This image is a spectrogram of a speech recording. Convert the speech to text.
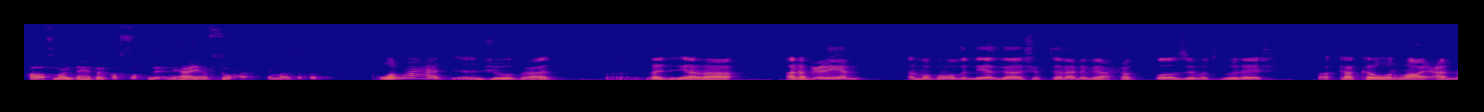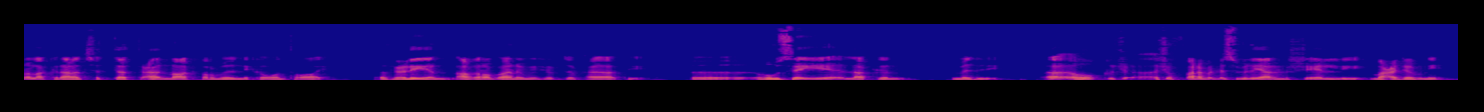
خلاص ما انتهت القصة لا نهايه مفتوحة كما انت قلت والله عاد نشوف عاد. ما أدري أنا أنا فعليا المفروض إني إذا شفت الأنمي أحط زي ما تقول إيش ك- كون راي عنه لكن أنا تشتت عنه أكثر من إني كونت راي فعليا أغرب أنمي شفته بحياتي. أه، هو سيء لكن ما أدري. أه، هو شوف أنا بالنسبة لي يعني الشيء اللي ما عجبني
